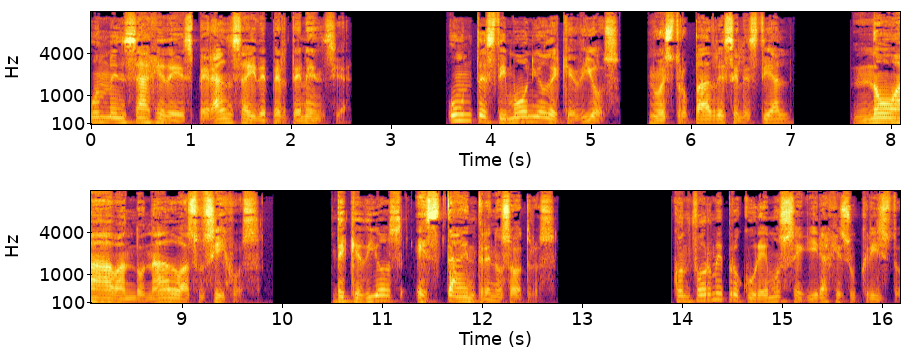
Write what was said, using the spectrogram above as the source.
un mensaje de esperanza y de pertenencia, un testimonio de que Dios, nuestro Padre Celestial, no ha abandonado a sus hijos, de que Dios está entre nosotros. Conforme procuremos seguir a Jesucristo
